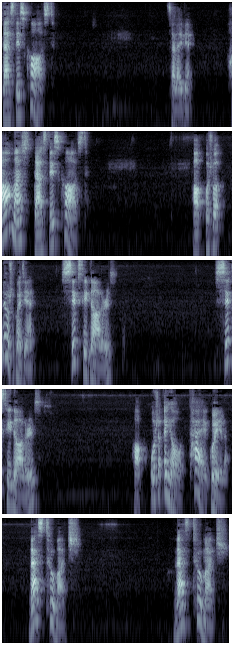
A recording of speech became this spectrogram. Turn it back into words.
does this cost？再来一遍：How much does this cost？好，我说六十块钱，sixty dollars。sixty dollars。好，我说，哎呦，太贵了，That's too much。That's too much。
